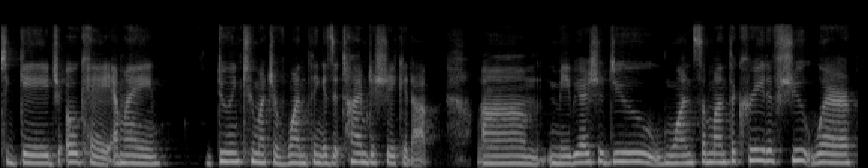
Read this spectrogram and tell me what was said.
to gauge okay am i doing too much of one thing is it time to shake it up? Right. um maybe i should do once a month a creative shoot where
